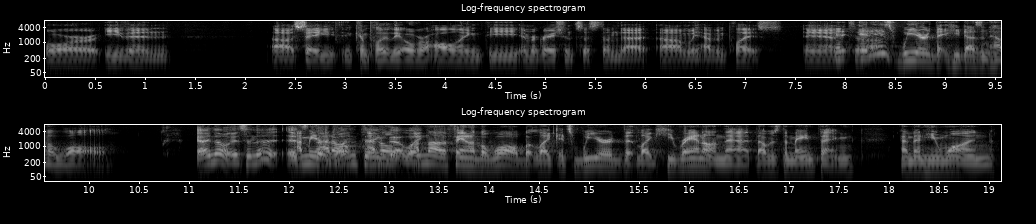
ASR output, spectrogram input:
or even, uh, say, completely overhauling the immigration system that um, we have in place. And it, it um, is weird that he doesn't have a wall. I know, isn't it? It's I mean, I don't, I don't like, I'm not a fan of the wall, but like, it's weird that like he ran on that. That was the main thing, and then he won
